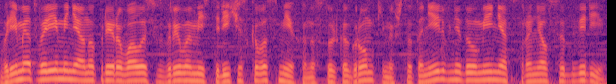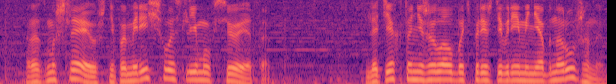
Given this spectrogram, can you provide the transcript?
Время от времени оно прерывалось взрывами истерического смеха, настолько громкими, что Таниэль в недоумении отстранялся от двери, размышляя, уж не померещилось ли ему все это. Для тех, кто не желал быть прежде времени обнаруженным,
